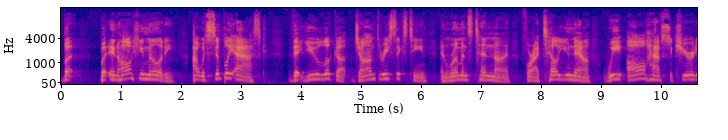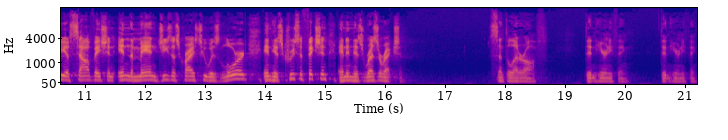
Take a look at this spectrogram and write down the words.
But but in all humility, I would simply ask that you look up John 3:16 and Romans 10:9 for I tell you now we all have security of salvation in the man Jesus Christ who is Lord in his crucifixion and in his resurrection. Sent the letter off. Didn't hear anything. Didn't hear anything.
